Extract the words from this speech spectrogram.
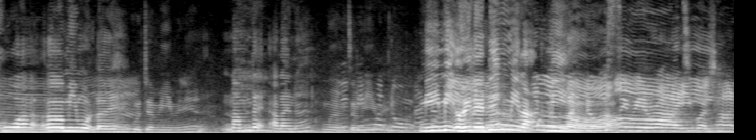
ครัว เออมีหมดเลยมืองกูจะมีไหมเนี่ย น้ำแดงอะไรนะ เมืองจะมีไหม มีมีเอ้ยเรดดิ้งมีละมี มันดูซีวิไรกว่าฉัน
